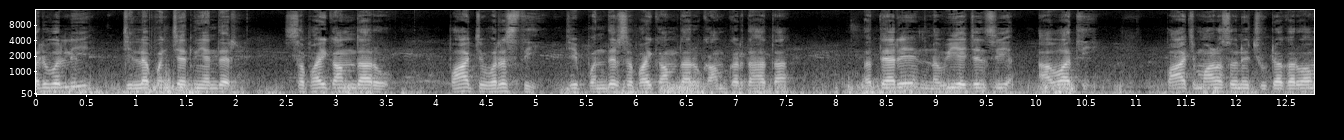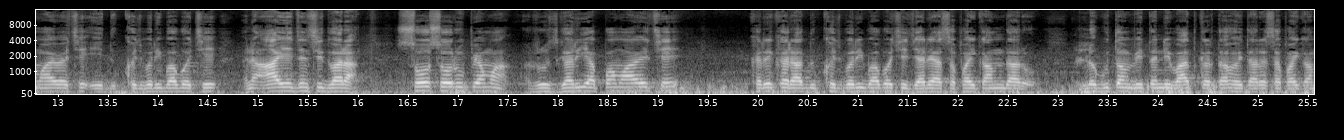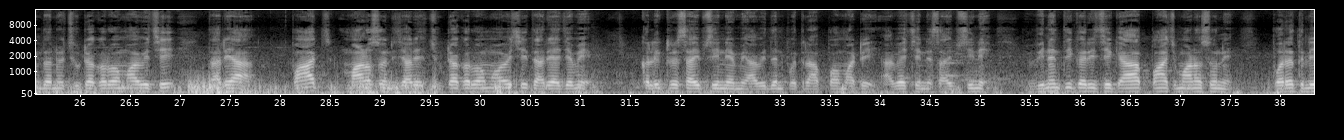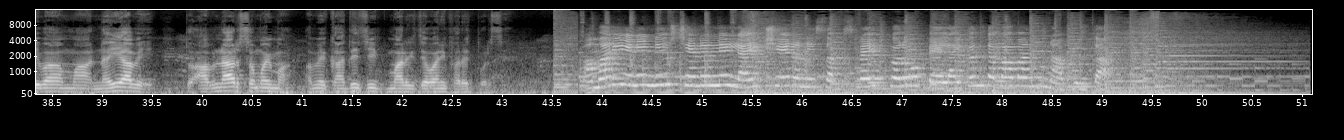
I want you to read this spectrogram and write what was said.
અરવલ્લી જિલ્લા પંચાયતની અંદર સફાઈ કામદારો પાંચ વર્ષથી જે પંદર સફાઈ કામદારો કામ કરતા હતા, અત્યારે નવી એજન્સી આવવાથી પાંચ માણસોને છૂટા કરવામાં આવ્યા છે. એ દુઃખ જ ભરી બાબત છે અને આ એજન્સી દ્વારા સો સો રૂપિયામાં રોજગારી આપવામાં આવે છે. ખરેખર આ દુઃખ જ ભરી બાબત છે. જ્યારે આ સફાઈ કામદારો લઘુત્તમ વેતનની વાત કરતા હોય, ત્યારે સફાઈ કામદારોને છૂટા કરવામાં આવે છે. ત્યારે આ પાંચ માણસોને જ્યારે છૂટા કરવામાં આવે છે, ત્યારે આજે અમે કલેક્ટર સાહેબશ્રીને અમે આવેદનપત્ર આપવા માટે આવ્યા છે અને સાહેબશ્રીને વિનંતી કરી છે કે આ પાંચ માણસોને પરત લેવામાં નહીં આવે, તો આવનાર સમયમાં અમે ગાંધીજી માર્ગ જવાની ફરજ પડશે. અમારી એની ન્યૂઝ ચેનલને લાઈક, શેર અને સબસ્ક્રાઇબ કરો. બેલ આઇકન દબાવવાનું ના ભૂલતા.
